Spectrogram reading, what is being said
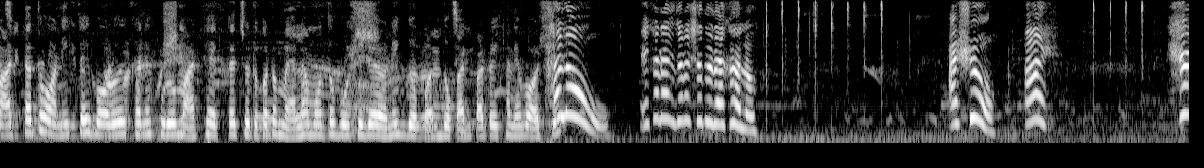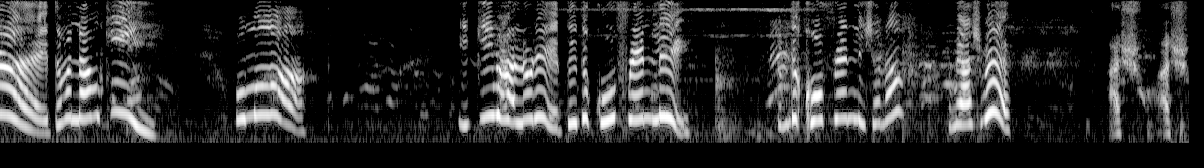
মাঠটা তো অনেকটাই বড় এখানে পুরো মাঠে একটা ছোটখাটো মেলা মতো বসে যায় অনেক দোকান দোকানপাটও এখানে বসে। হ্যালো এখানে একজনের সাথে দেখা হলো। আসো আয়। হ্যাঁ তোমার নাম কি? ওমা ই কি ভালো রে, তুই তো খুব ফ্রেন্ডলি তুমি তো খুব ফ্রেন্ডলি শোনা তুমি আসবে? আসো আসো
